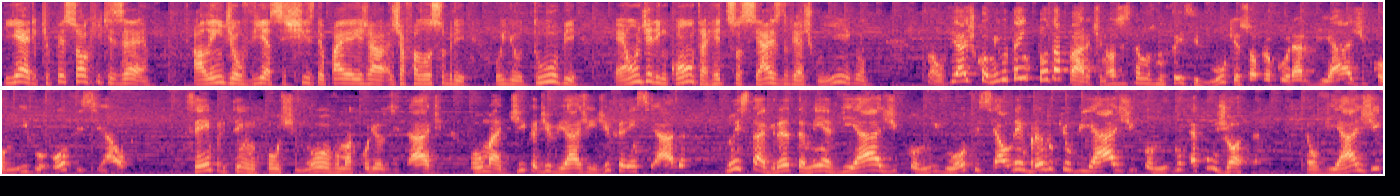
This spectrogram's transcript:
E Eric, o pessoal que quiser, além de ouvir, assistir, teu pai aí já, já falou sobre o YouTube, é onde ele encontra redes sociais do Viagem Comigo? Não, o Viagem Comigo está em toda parte. Nós estamos no Facebook, é só procurar Viagem Comigo Oficial. Sempre tem um post novo, uma curiosidade ou uma dica de viagem diferenciada. No Instagram também é Viaje Comigo Oficial. Lembrando que o Viaje Comigo é com J. É o Viaje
